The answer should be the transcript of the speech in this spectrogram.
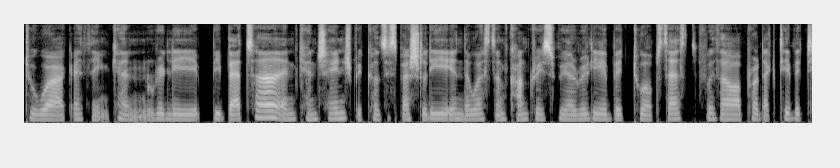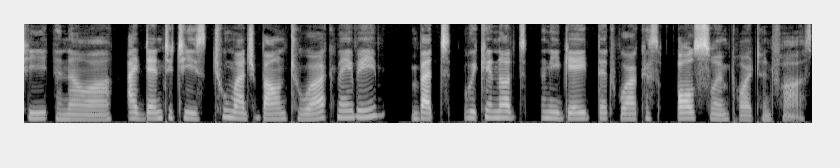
to work, I think, can really be better and can change because, especially in the Western countries, we are really a bit too obsessed with our productivity and our identity is too much bound to work, maybe but we cannot negate that work is also important for us.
